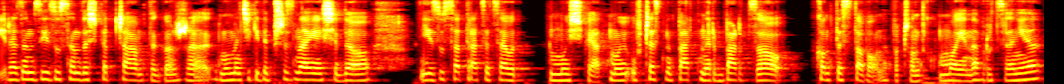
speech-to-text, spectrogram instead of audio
i razem z Jezusem doświadczałam tego, że w momencie, kiedy przyznaję się do Jezusa, tracę cały mój świat. Mój ówczesny partner bardzo kontestował na początku moje nawrócenie.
